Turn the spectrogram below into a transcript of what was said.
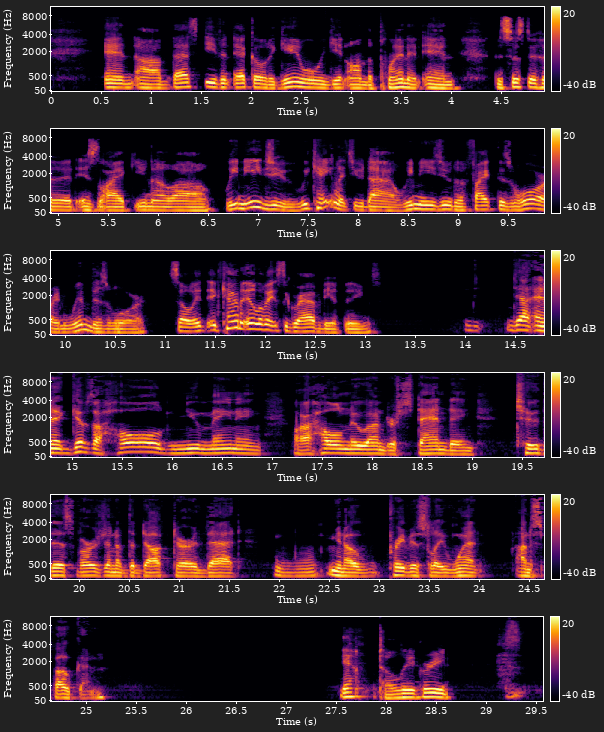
And um, that's even echoed again when we get on the planet, and the sisterhood is like, you know, uh, we need you. We can't let you die. We need you to fight this war and win this war. So it, it kind of elevates the gravity of things. yeah, and it gives a whole new meaning or a whole new understanding to this version of the Doctor that w- you know previously went unspoken. Yeah, totally agreed.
